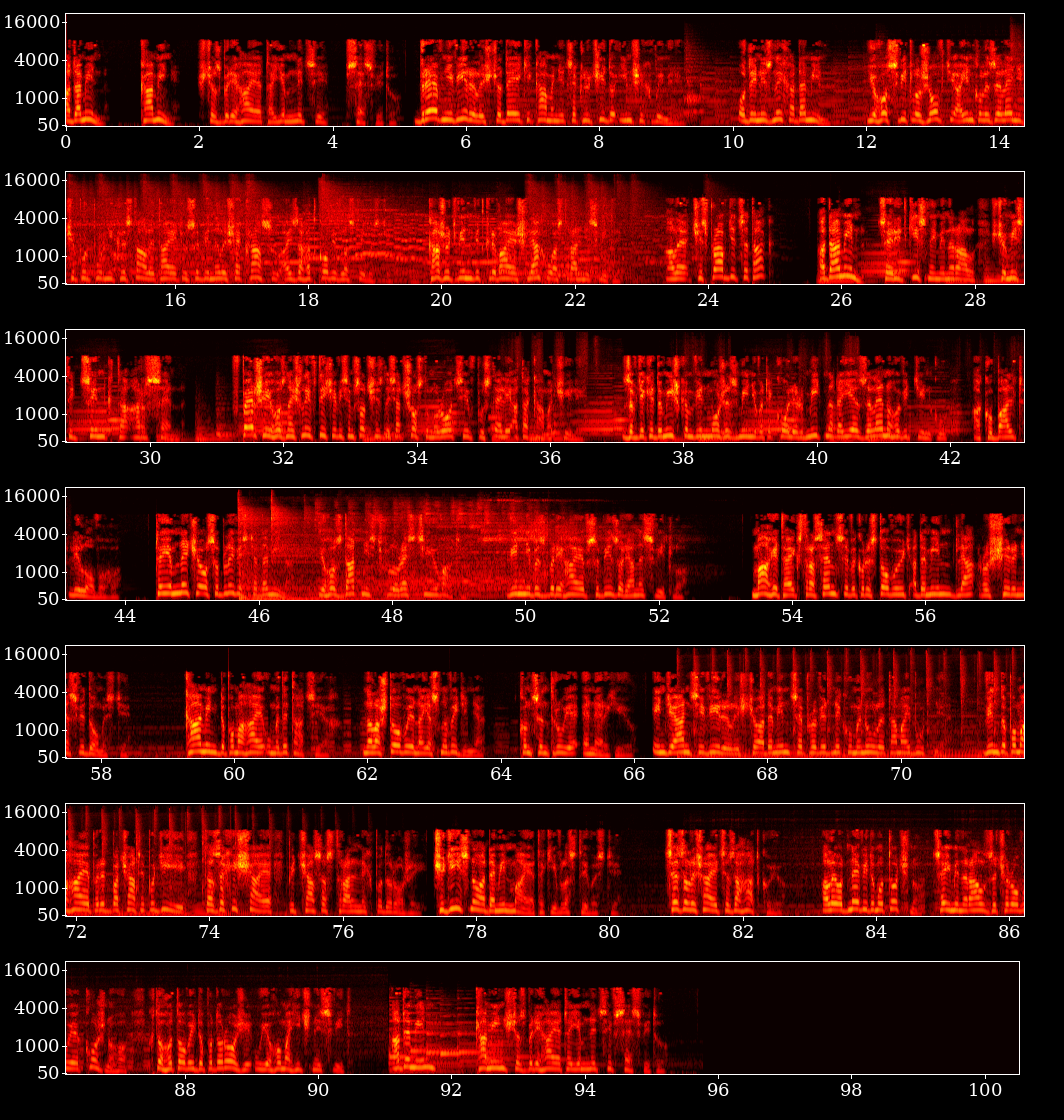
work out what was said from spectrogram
Адамін камінь, що зберігає таємниці Всесвіту. Древні вірили, що деякі камені це ключі до інших вимірів. Один із них Адамін. Його світло-жовті, а інколи зелені чи пурпурні кристали таять у собі не лише красу, а й загадкові властивості. Кажуть, він відкриває шлях у астральні світи. Але чи справді це так? Адамін це рідкісний мінерал, що містить цинк та арсен. Вперше його знайшли в 1866 році в пустелі Атакама, Чилі. Завдяки домішкам він може змінювати колір. Мідь надає зеленого відтінку, а кобальт лілового. Таємнича особливість Адаміна – його здатність флуоресціювати. Він ніби зберігає в собі зоряне світло. Маги та екстрасенси використовують адамін для розширення свідомості. Камінь допомагає у медитаціях, налаштовує на ясновидіння, концентрує енергію. Індіанці вірили, що адамін це провідник у минуле та майбутнє. Він допомагає передбачати події та захищає під час астральних подорожей. Чи дійсно адамін має такі властивості? Це залишається загадкою. Але одне відомо точно, цей мінерал зачаровує кожного, хто готовий до подорожі у його магічний світ. Адамін – камінь, що зберігає таємниці Всесвіту.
